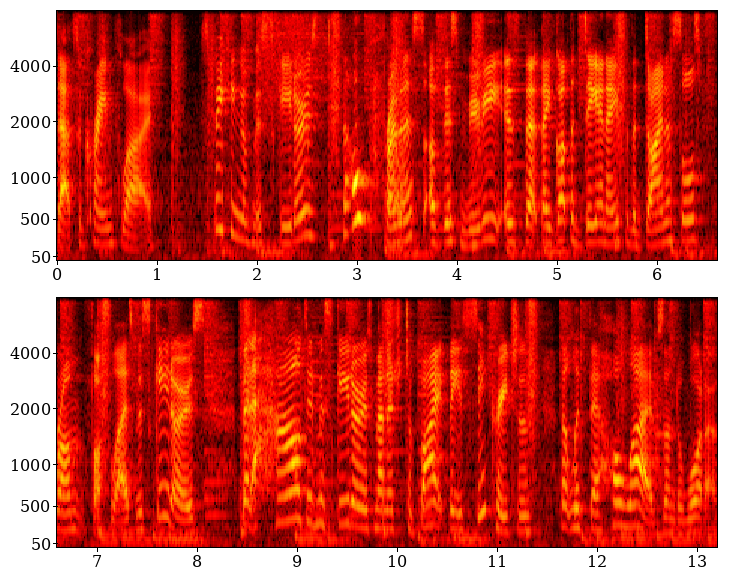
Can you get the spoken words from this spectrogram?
that's a crane fly. Speaking of mosquitoes, the whole premise of this movie is that they got the DNA for the dinosaurs from fossilized mosquitoes. But how did mosquitoes manage to bite these sea creatures that lived their whole lives underwater?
